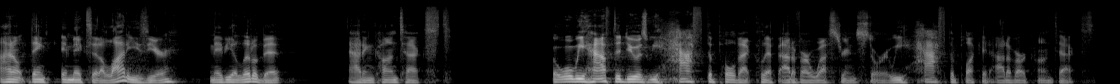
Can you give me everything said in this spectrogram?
I don't think it makes it a lot easier, maybe a little bit, adding context. But what we have to do is we have to pull that clip out of our Western story. We have to pluck it out of our context.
